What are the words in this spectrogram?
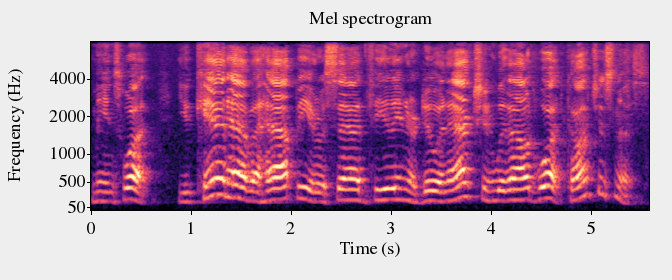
Means what? You can't have a happy or a sad feeling or do an action without what? Consciousness.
